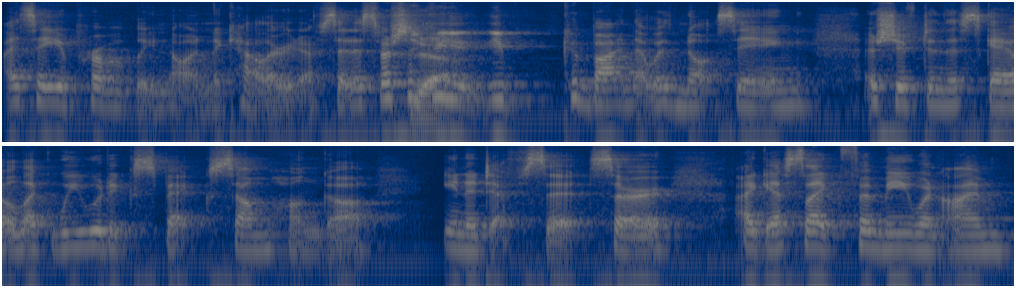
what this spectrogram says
I'd say you're probably not in a calorie deficit, especially Yeah. if you, you combine that with not seeing a shift in the scale. Like we would expect some hunger in a deficit. So I guess like for me, when I'm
